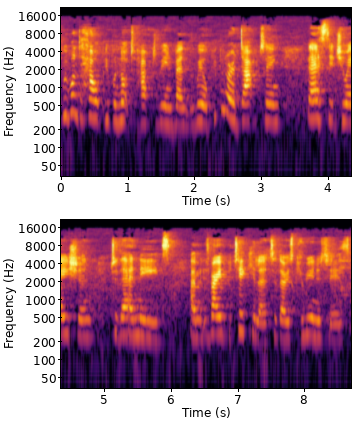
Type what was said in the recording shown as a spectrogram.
we want to help people not to have to reinvent the wheel. People are adapting their situation to their needs. Um, it's very particular to those communities,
